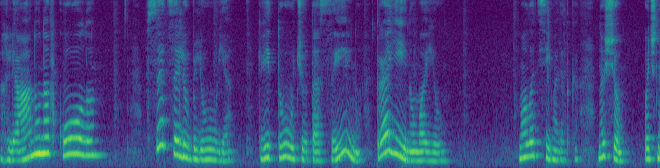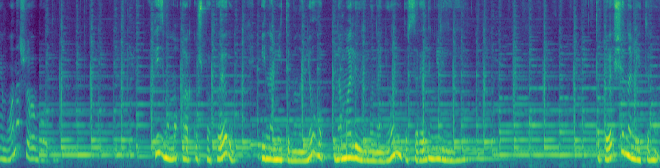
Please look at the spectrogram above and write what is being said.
Гляну навколо. Все це люблю я, квітучу та сильну країну мою. Молодці, малятка. Ну що, почнемо нашу роботу? Візьмемо аркуш паперу і намітимо на нього, намалюємо на ньому посередині лінії. Ще намітимо,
